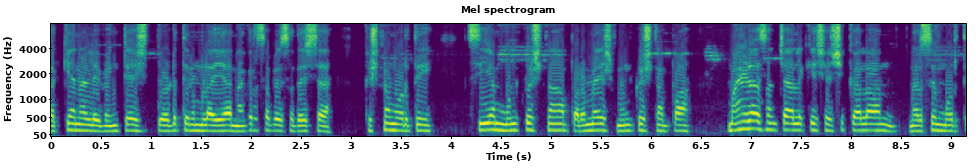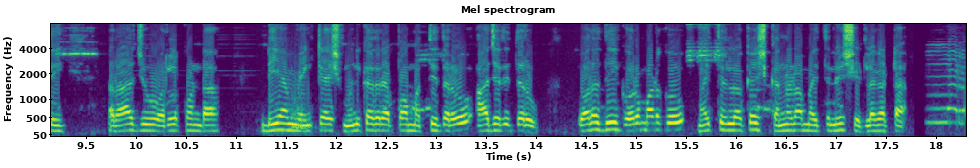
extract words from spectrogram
Lakkenahalli Venkatesh, Dodda Tirumalaiah, ನಗರಸಭೆ ಸದಸ್ಯ ಕೃಷ್ಣಮೂರ್ತಿ, ಸಿಎಂ ಮುನ್ಕೃಷ್ಣ, ಪರಮೇಶ್ ಮುನ್ಕೃಷ್ಣಪ್ಪ, ಮಹಿಳಾ ಸಂಚಾಲಕಿ ಶಶಿಕಲಾ, ನರಸಿಂಹಮೂರ್ತಿ, ರಾಜು ವರ್ಲಕೊಂಡ ಡಿಎಂ ವೆಂಕಟೇಶ್ ಮುನಿಕದರಪ್ಪ ಮತ್ತಿತರರು ಹಾಜರಿದ್ದರು. ವರದಿ ಗೋರಮಡಗು ಮೈತ್ರಿ ಲೋಕೇಶ್ ಕನ್ನಡ ಮೈತ್ರಿ ಶಿಡ್ಲಘಟ್ಟ. ಎಲ್ಲರ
